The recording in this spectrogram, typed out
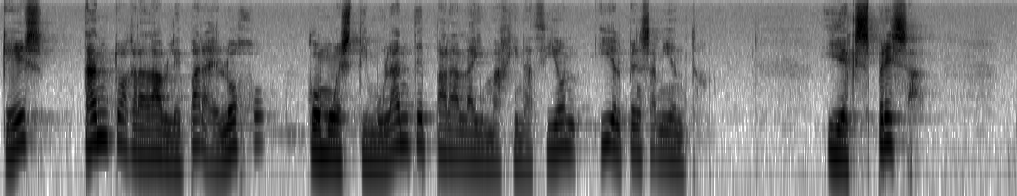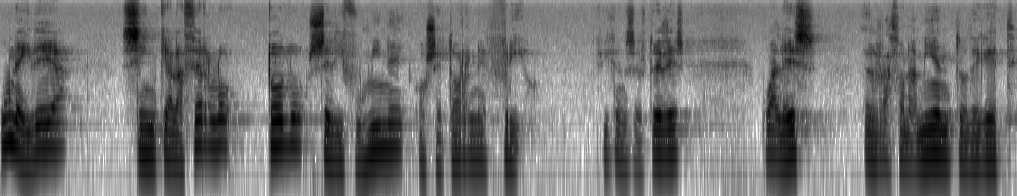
que es tanto agradable para el ojo como estimulante para la imaginación y el pensamiento y expresa una idea sin que al hacerlo todo se difumine o se torne frío. Fíjense ustedes cuál es el razonamiento de Goethe.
